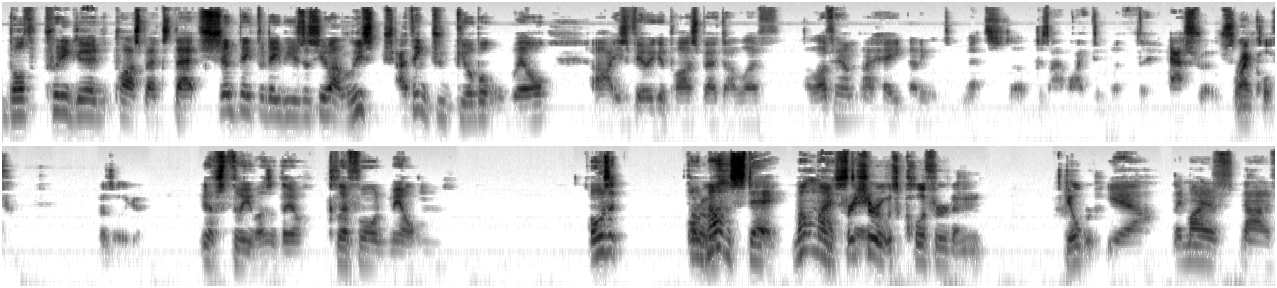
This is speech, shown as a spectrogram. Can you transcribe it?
Both pretty good prospects that should make their debuts this year. At least I think Drew Gilbert will. Uh, he's a very good prospect. I love I love him. I hate that he went to the Mets though, because I liked him with the Astros. Ryan Clifford. That's really good. There was three, was it there? Clifford, Melton. Or was it? Oh, it was- stay. Melton might I'm pretty stayed. sure it was Clifford and Gilbert. Yeah, they might have not. Have,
